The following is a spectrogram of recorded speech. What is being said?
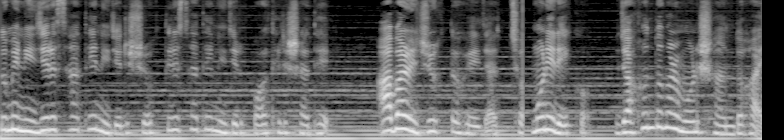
তুমি নিজের সাথে, নিজের শক্তির সাথে, নিজের পথের সাথে আবার যুক্ত হয়ে যাচ্ছ। মনে রেখো, যখন তোমার মন শান্ত হয়,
